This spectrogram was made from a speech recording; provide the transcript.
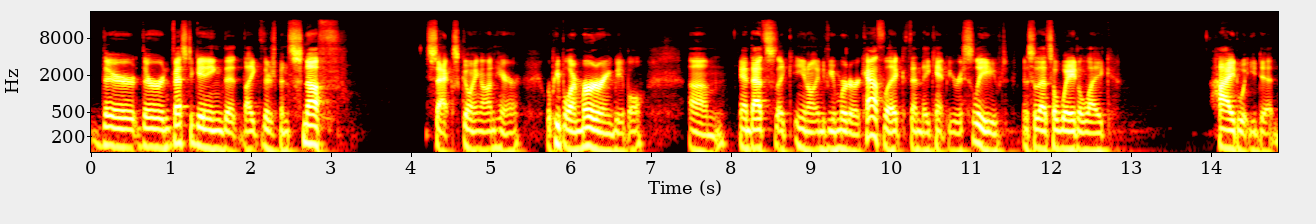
they're they're investigating that like there's been snuff sex going on here where people are murdering people. Um, and that's like, you know, and if you murder a Catholic, then they can't be received. And so that's a way to like hide what you did.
